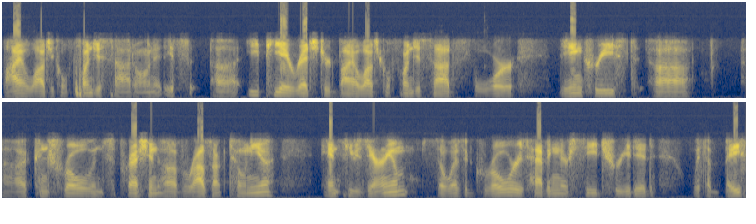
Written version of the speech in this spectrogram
biological fungicide on it. It's uh, EPA registered biological fungicide for the increased uh, uh, control and suppression of Rhizoctonia and Fusarium. So, as a grower is having their seed treated with a base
